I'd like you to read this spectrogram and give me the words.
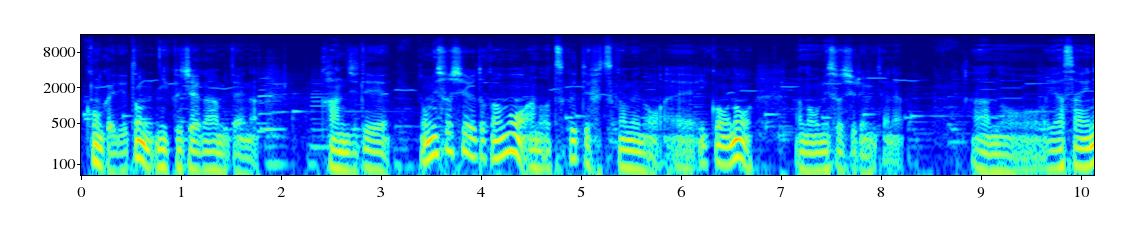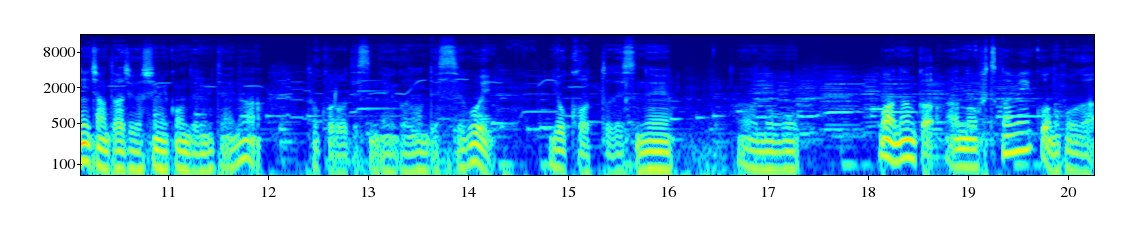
今回で言うと肉じゃがみたいな感じでお味噌汁とかもあの作って2日目の、えー以降のあのお味噌汁みたいなあの野菜にちゃんと味が染み込んでるみたいなところですね。がなんですごい良かったですね。あのまあなんかあの2日目以降の方が、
